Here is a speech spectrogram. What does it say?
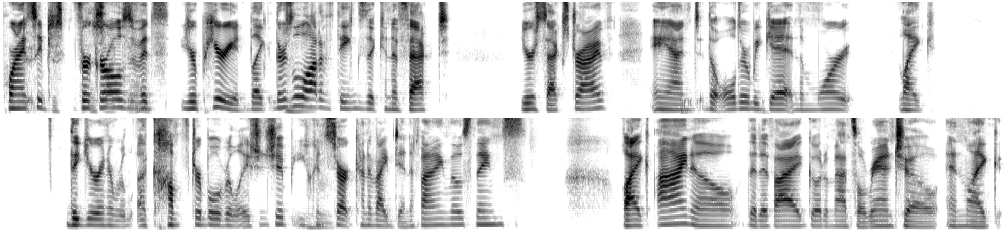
poor night's sleep just- for just like, girls if it's your period like there's Mhm. a lot of things that can affect your sex drive and the older we get and the more like that you're in a, a comfortable relationship you can Mhm. start kind of identifying those things like i know that if i go to Matt's El rancho and like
